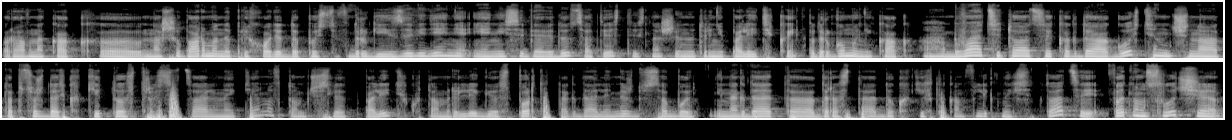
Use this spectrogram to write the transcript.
равно как э, наши бармены приходят, допустим, в другие заведения, и они себя ведут в соответствии с нашей внутренней политикой. По-другому никак. А бывают ситуации, когда гости начинают обсуждать какие-то острые социальные темы, в том числе политику, там, религию, спорт и так далее, между собой. Иногда это дорастает до каких-то конфликтных ситуаций. В этом случае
